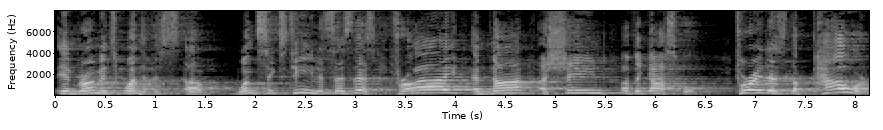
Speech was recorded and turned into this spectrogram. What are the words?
In Romans 1, uh, 116, it says this For I am not ashamed of the gospel, for it is the power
